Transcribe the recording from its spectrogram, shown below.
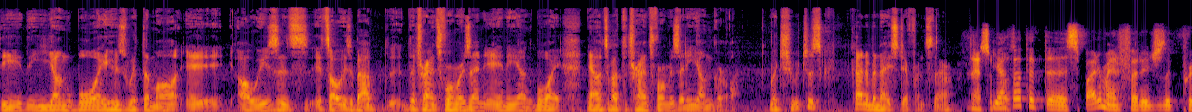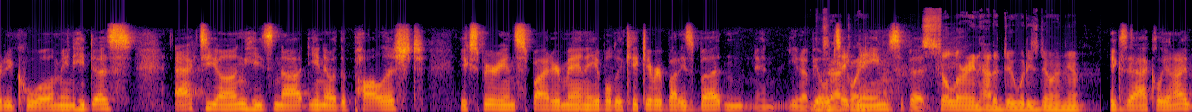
the, the young boy who's with them all. It always is. It's always about the Transformers and, and a young boy. Now it's about the Transformers and a young girl which which is kind of a nice difference there. I Yeah, I thought that the Spider-Man footage looked pretty cool. I mean, he does act young. He's not, you know, the polished, experienced Spider-Man able to kick everybody's butt and, and you know be able Exactly. to take names. But Still learning how to do what he's doing. Yep. Exactly, and I,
